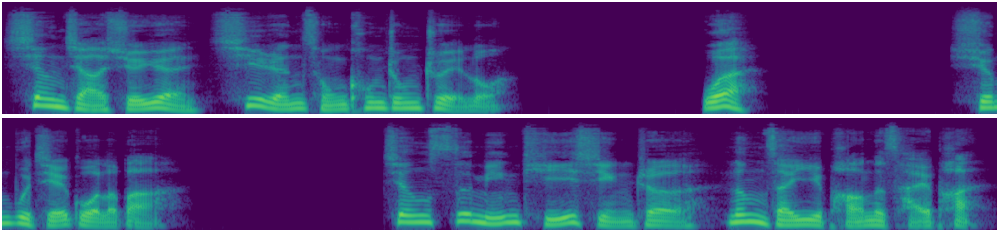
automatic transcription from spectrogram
象甲学院七人从空中坠落。喂，宣布结果了吧？江思明提醒着愣在一旁的裁判。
